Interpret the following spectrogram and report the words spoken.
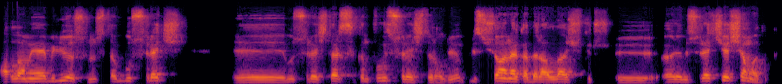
alamayabiliyorsunuz. Tabi bu süreç bu süreçler sıkıntılı süreçler oluyor. Biz şu ana kadar Allah'a şükür öyle bir süreç yaşamadık.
